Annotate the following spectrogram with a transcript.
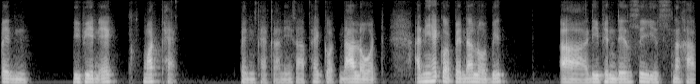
เป็น BPNX mod pack เป็นแพ็กอันนี้ครับ ให้กดดาวน์โหลด อันนี้ให้กดเป็นดาวน์โหลด with อ่า dependencies นะครับ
